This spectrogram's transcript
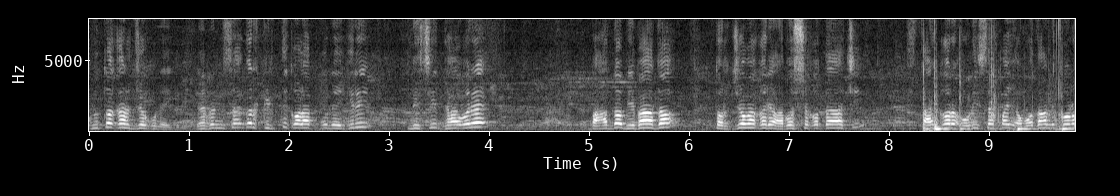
କୃତକାର୍ଯ୍ୟକୁ ନେଇକରି ରେଭେନ୍ସାଙ୍କର କୀର୍ତ୍ତିକଳାପକୁ ନେଇକରି ନିଶ୍ଚିତ ଭାବରେ ବାଦ ବିବାଦ ତର୍ଜମା କରିବା ଆବଶ୍ୟକତା ଅଛି। ତାଙ୍କର ଓଡ଼ିଶା ପାଇଁ ଅବଦାନ କ'ଣ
